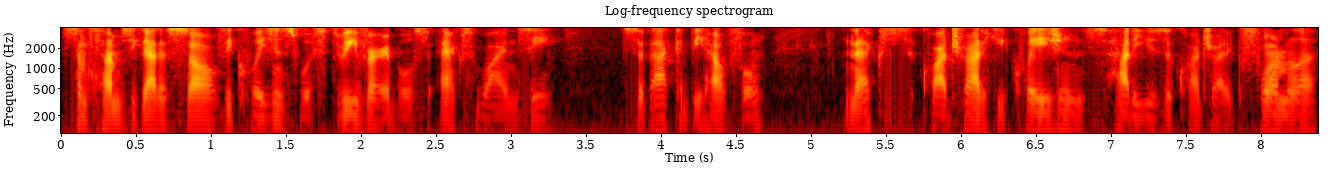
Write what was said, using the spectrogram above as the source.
Sometimes you got to solve equations with three variables, x, y, and z. So that could be helpful. Next, quadratic equations, how to use the quadratic formula,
